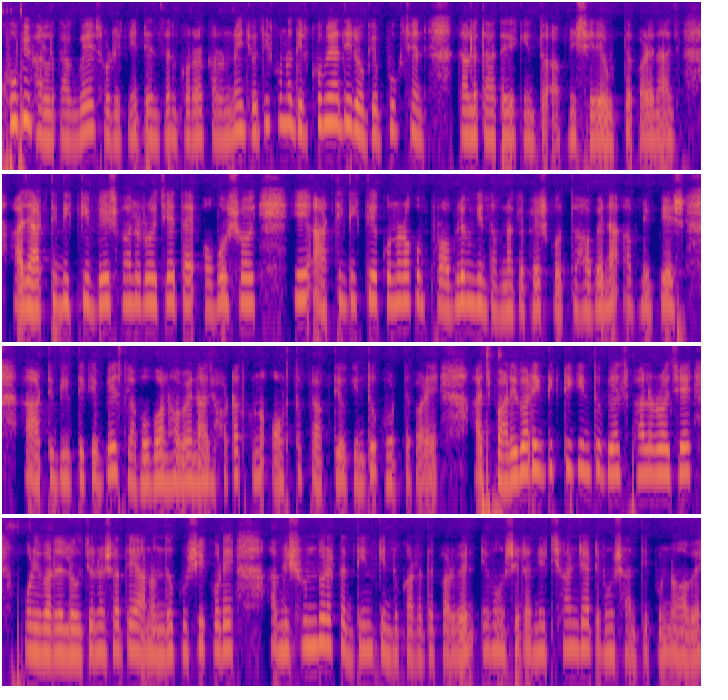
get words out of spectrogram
খুবই ভালো থাকবে। শরীর নিয়ে টেনশন করার কারণে যদি কোনো দীর্ঘমেয়াদী রোগে ভুগছেন, তাহলে তা থেকে কিন্তু আপনি সেরে উঠতে পারেন আজ। আজ আর্থিক দিকটি বেশ ভালো রয়েছে, তাই অবশ্যই এই আর্থিক দিক থেকে কোনো রকম প্রবলেম কিন্তু আপনাকে ফেস করতে হবে না। আপনি বেশ আর্থিক দিক থেকে বেশ লাভবান হবেন আজ। হঠাৎ কোনো অর্থ প্রাপ্তিও কিন্তু ঘটতে পারে। আজ পারিবারিক দিকটি কিন্তু বেশ ভালো রয়েছে। পরিবারের লোকজনের সাথে আনন্দ, খুশি করে আপনি সুন্দর একটা দিন কিন্তু কাটাতে পারবেন এবং সেটা নির্ঝঞ্ঝাট এবং শান্তিপূর্ণ হবে।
